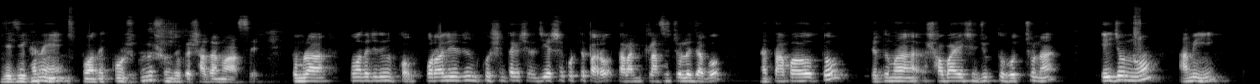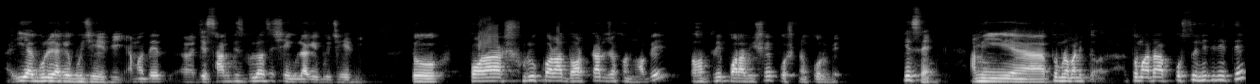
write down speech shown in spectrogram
যে যেখানে তোমাদের কোর্সগুলো সুন্দর করে সাজানো আছে। তোমরা তোমাদের যদি পড়ালির কোশ্চেন থাকে সেটা জিজ্ঞাসা করতে পারো, তাহলে আমি ক্লাসে চলে যাব। না তাপাত যে তোমরা সবাই এসে যুক্ত হচ্ছ না এই জন্য আমি ইয়াগুলো আগে বুঝিয়ে দিই। আমাদের যে সার্ভিসগুলো আছে সেগুলো আগে বুঝিয়ে দিই। তো পড়া শুরু করা দরকার যখন হবে, তখন তুমি পড়া বিষয়ে প্রশ্ন করবে। ঠিক আছে? আমি তোমরা মানে তো- তোমরা প্রস্তুতি নিতে নিতে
